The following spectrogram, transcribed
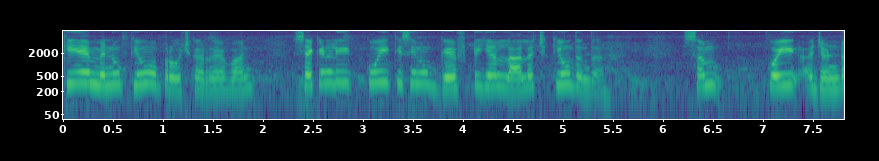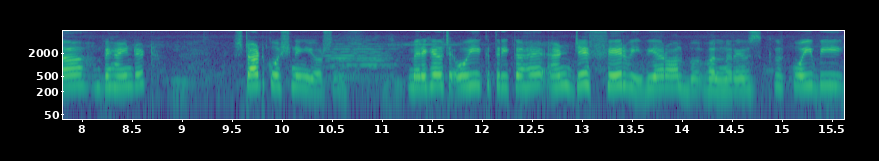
ਕਿ ਇਹ ਮੈਨੂੰ ਕਿਉਂ ਅਪਰੋਚ ਕਰ ਰਿਹਾ ਵਨ ਸੈਕੰਡਲੀ ਕੋਈ ਕਿਸੇ ਨੂੰ ਗਿਫਟ ਜਾਂ ਲਾਲਚ ਕਿਉਂ ਦਿੰਦਾ ਸਮ ਕੋਈ agenda behind it start questioning yourself. ਮੇਰੇ ਖਿਆਲ ਚ ਉਹੀ ਇੱਕ ਤਰੀਕਾ ਹੈ ਐਂਡ ਜੇ ਫਿਰ ਵੀ ਵੀ ਆਰ ਆਲ ਵਲਨਰੇਬਲਸ ਕੋਈ ਵੀ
